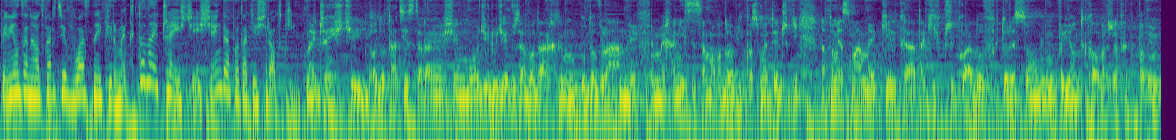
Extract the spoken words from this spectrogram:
pieniądze na otwarcie własnej firmy. Kto najczęściej sięga po takie środki? Najczęściej o dotacje starają się młodzi ludzie w zawodach budowlanych, mechanicy samochodowi, kosmetyczki. Natomiast mamy kilka takich przykładów, które są wyjątkowe, że tak powiem.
